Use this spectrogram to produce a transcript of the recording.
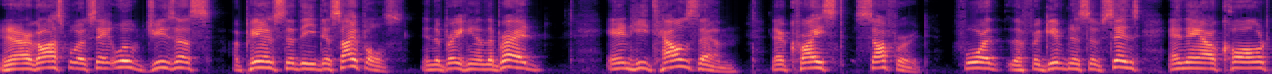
in our Gospel of St. Luke, Jesus appears to the disciples in the breaking of the bread and he tells them that Christ suffered for the forgiveness of sins, and they are called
